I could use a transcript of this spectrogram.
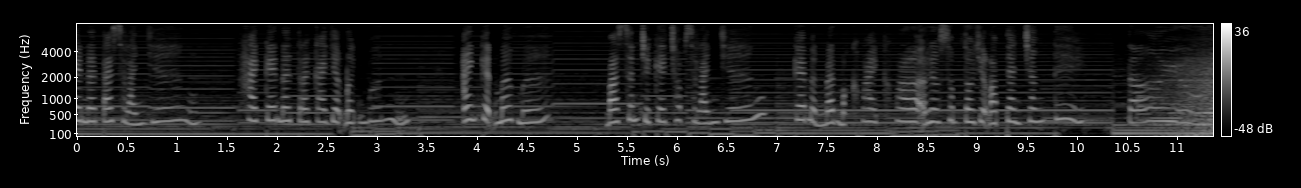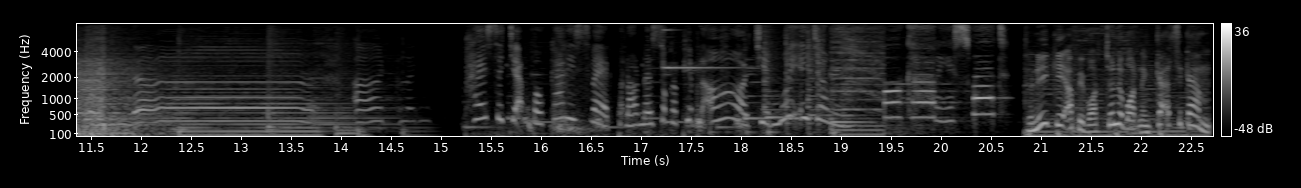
គេនៅតែស្រឡាញ់យើងហើយគេនៅត្រូវការយើងដូចមុនអញគិតមើលមើលបើសិនជាគេឈប់ស្រឡាញ់យើងគេមិនមែនមកខ្វាយខ្វល់រឿងសុំទោសយើងដល់ផ្ទះអញ្ចឹងទេតើយូរប៉ុណ្ណាអាចភ្លេចភេសជ្ជៈបូការីស្វេតផ្ដល់នូវសុខភាពល្អជាមួយអីចឹងធនីគារអភិវឌ្ឍជនបទនិងកសិកម្ម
